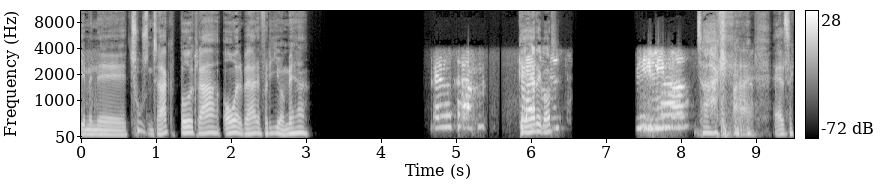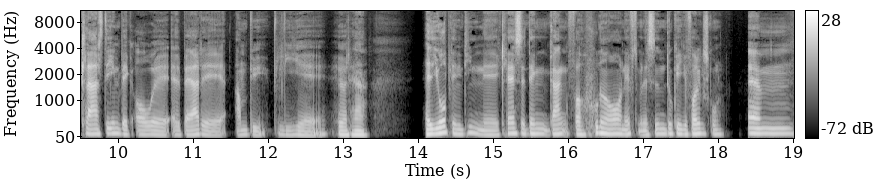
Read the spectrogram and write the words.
Jamen, øh, tusind tak, både Clara og Alberte, fordi I var med her. Velkommen. Kan I have det godt? I lige måde. Tak. Altså Clara Stenbæk og øh, Alberte Amby, vi lige øh, hørt her. Havde I ordblind i din øh, klasse dengang for 100 år efter, men siden du gik i folkeskole? Øhm,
